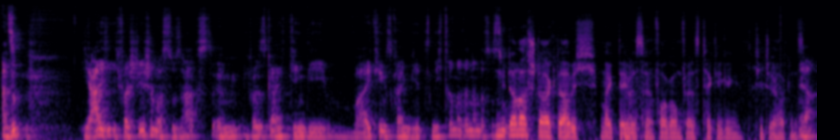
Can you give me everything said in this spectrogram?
Also, ja, ich, ich verstehe schon, was du sagst. Ähm, ich weiß jetzt gar nicht, gegen die Vikings kann ich mich jetzt nicht dran erinnern, dass es so nee, da war es stark. Da habe ich Mike Davis ja. hervorgehoben für das Tackle gegen TJ Hawkins. Ja.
